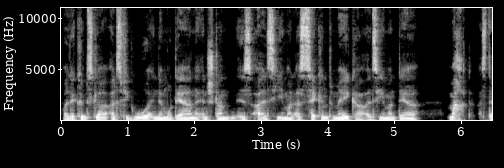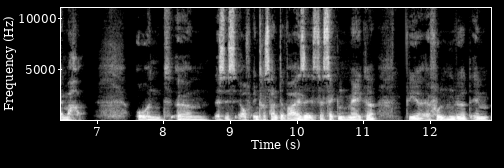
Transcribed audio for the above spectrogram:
Weil der Künstler als Figur in der Moderne entstanden ist als jemand, als Second Maker, als jemand, der macht, als der Macher. Und ähm, es ist auf interessante Weise, ist der Second Maker, wie er erfunden wird im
